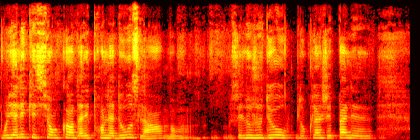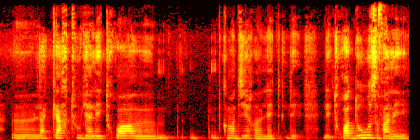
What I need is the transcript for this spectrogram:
Bon, il y a les questions encore d'aller prendre la dose, là. Hein. Bon, j'ai le jeu de haut, donc là, j'ai pas euh, la carte où il y a les trois, comment dire, les, les, trois doses, enfin, les,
